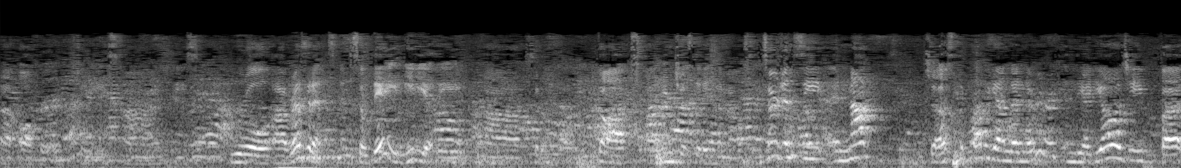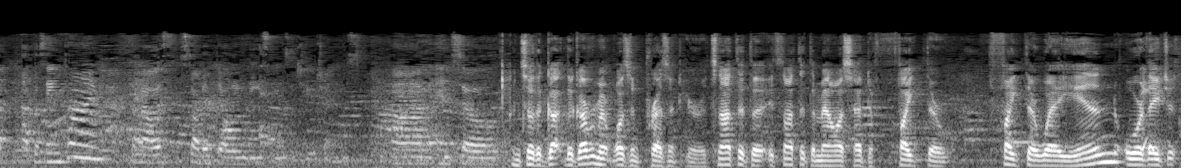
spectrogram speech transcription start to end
uh, offered to these, uh, these rural uh, residents, and so they immediately uh, sort of got uh, interested in the Maoist insurgency, and not just the propaganda and the and the ideology, but at the same time, the Maoists started building these institutions. Um, and so And so the go- the government wasn't present here. It's not that the it's not that the Maoists had to fight their fight their way in, or they just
